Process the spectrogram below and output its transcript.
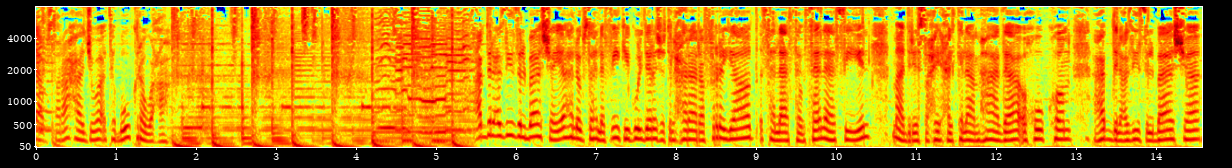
لا بصراحة أجواء تبوك روعة. عبد العزيز الباشا يا أهلا وسهلا فيك يقول درجة الحرارة في الرياض 33 ما أدري صحيح الكلام هذا. أخوكم عبد العزيز الباشا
